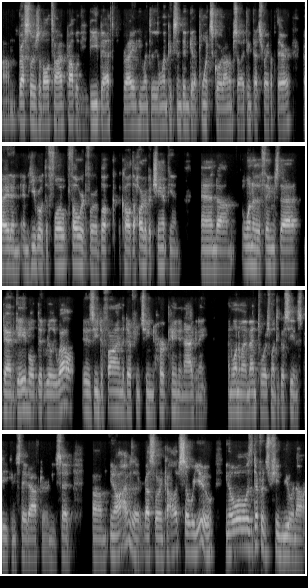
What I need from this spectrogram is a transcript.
um, wrestlers of all time, probably the best, right? He went to the Olympics and didn't get a point scored on him, so I think that's right up there, right? And and he wrote the flow forward for a book called The Heart of a Champion. And um, one of the things that Dan Gable did really well is he defined the difference between hurt, pain, and agony. And one of my mentors went to go see him speak, and he stayed after, and he said, um, "You know, I was a wrestler in college, so were you. You know, what was the difference between you and I?"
